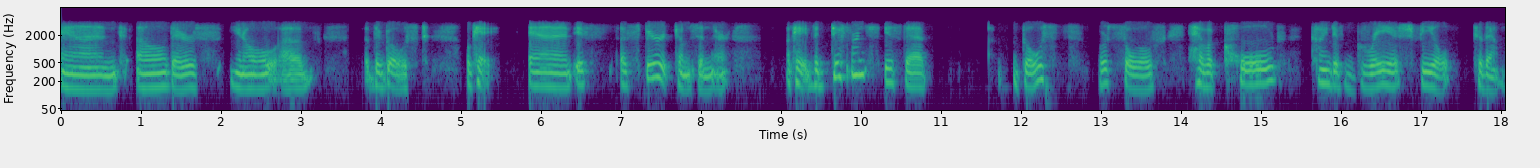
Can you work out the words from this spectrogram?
and oh there's you know uh, the ghost okay and if a spirit comes in there, okay, the difference is that ghosts or souls have a cold, kind of grayish feel to them.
